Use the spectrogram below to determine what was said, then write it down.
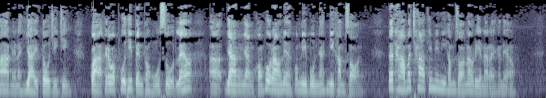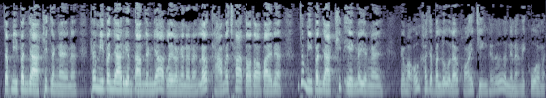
มากเนี่ยนะใหญ่โตจริง ๆ กว่าเรียกว่าผู้ที่เป็นพหูสูตรแล้วอย่างอย่างของพวกเราเนี่ยก็มีบุญนะมีคำสอน แต่ถามว่าชาติที่ไม่มีคำสอนเราเรียนอะไรกันเนี่ยเอาจะมีปัญญาคิดยังไงนะแค่มีปัญญาเรียนตามยังยากเลยว่างั้นนะแล้วถามว่าชาติต่อๆไปเนี่ยจะมีปัญญาคิดเองได้ยังไง เขาบอกโอ้เขาจะบรรลุแล้วขอให้จริงเถอะเนี่ยนะไม่กลัวมัน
